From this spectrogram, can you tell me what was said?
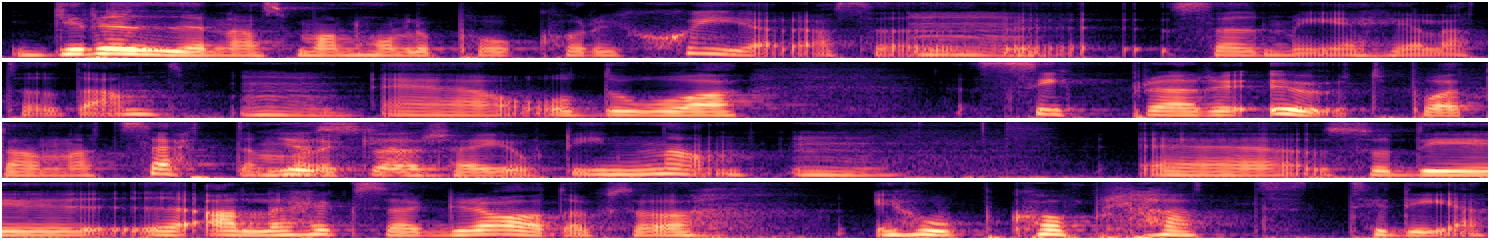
grejerna som man håller på att korrigera sig, Mm. eh, sig med hela tiden. Mm. Eh, och då sipprar det ut på ett annat sätt än vad det. kanske har gjort innan. Mm. Eh, så det är i allra högsta grad också ihopkopplat till det.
